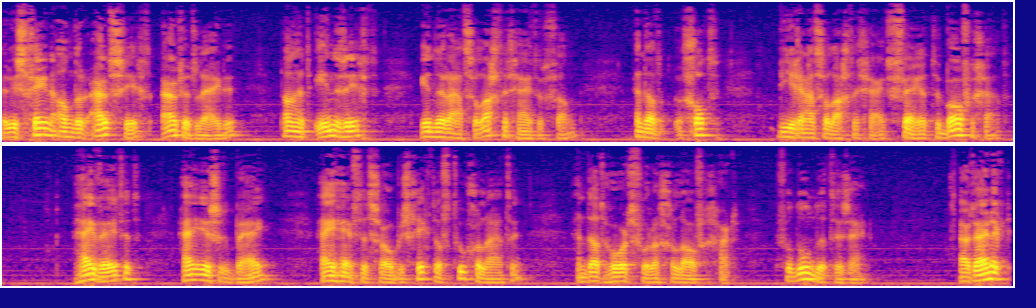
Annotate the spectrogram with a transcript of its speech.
Er is geen ander uitzicht uit het lijden dan het inzicht in de raadselachtigheid ervan en dat God die raadselachtigheid verre te boven gaat. Hij weet het, hij is erbij, hij heeft het zo beschikt of toegelaten en dat hoort voor een gelovig hart voldoende te zijn. Uiteindelijk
